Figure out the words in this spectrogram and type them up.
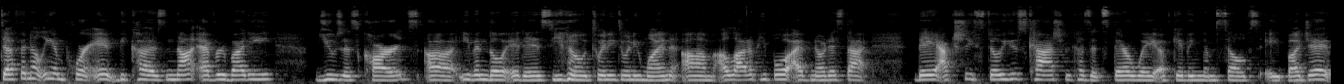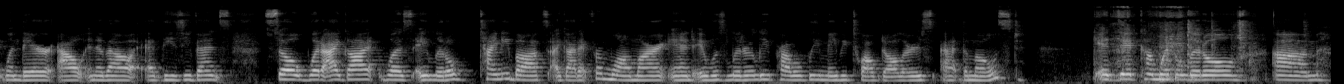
definitely important because not everybody uses cards, uh, even though it is, you know, 2021. Um, a lot of people, I've noticed that they actually still use cash because it's their way of giving themselves a budget when they're out and about at these events. So what I got was a little tiny box. I got it from Walmart and it was literally probably maybe $12 at the most. It did come with a little, um,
